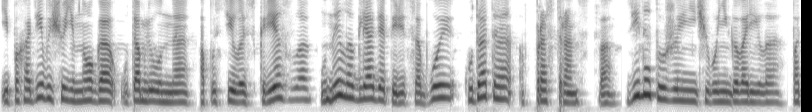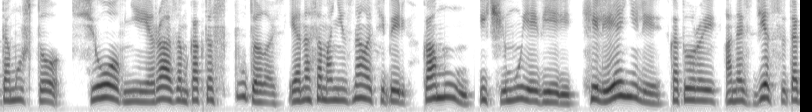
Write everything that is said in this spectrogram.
и, походив еще немного утомленно, опустилась в кресло, уныло глядя перед собой куда-то в пространство. Зина тоже ничего не говорила, потому что все в ней разом как-то спуталось, и она сама не знала теперь, кому и чему ей верить. Хелене ли, которой она с детства так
